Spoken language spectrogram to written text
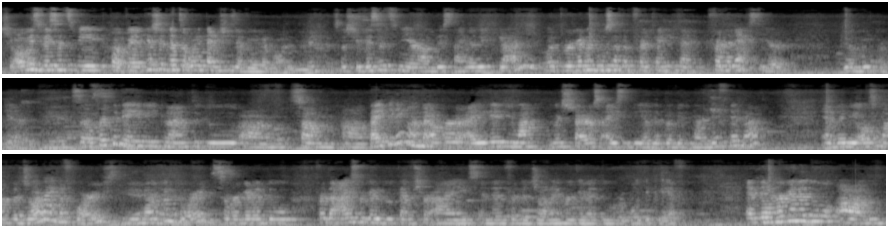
She always visits me because that's the only time she's available. So she visits me around this time and we plan what we're gonna do so that for 2010, for the next year, you'll be prepared. So for today, we plan to do um, some uh, tightening on the upper eyelid. We want Miss Charo's eyes to be a little bit more lifted up. And then we also want the jawline, of course, to be more contoured. So we're gonna do, for the eyes, we're gonna do Tempsure eyes. And then for the jawline, we're gonna do robotic lift. And then we're gonna do um,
